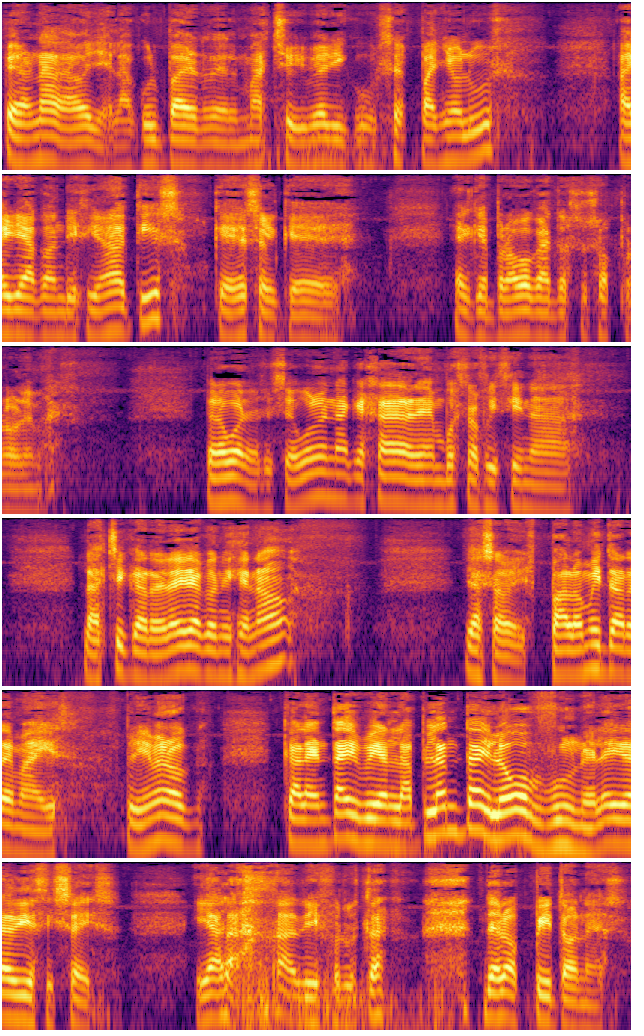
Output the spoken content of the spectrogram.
Pero nada, oye, la culpa es del macho ibericus españolus aire acondicionatis, que es el que el que provoca todos esos problemas. Pero bueno, si se vuelven a quejar en vuestra oficina las chicas del aire acondicionado, ya sabéis, palomitas de maíz. Primero calentáis bien la planta y luego ¡bum! el aire a 16 y a, a disfrutar de los pitones.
